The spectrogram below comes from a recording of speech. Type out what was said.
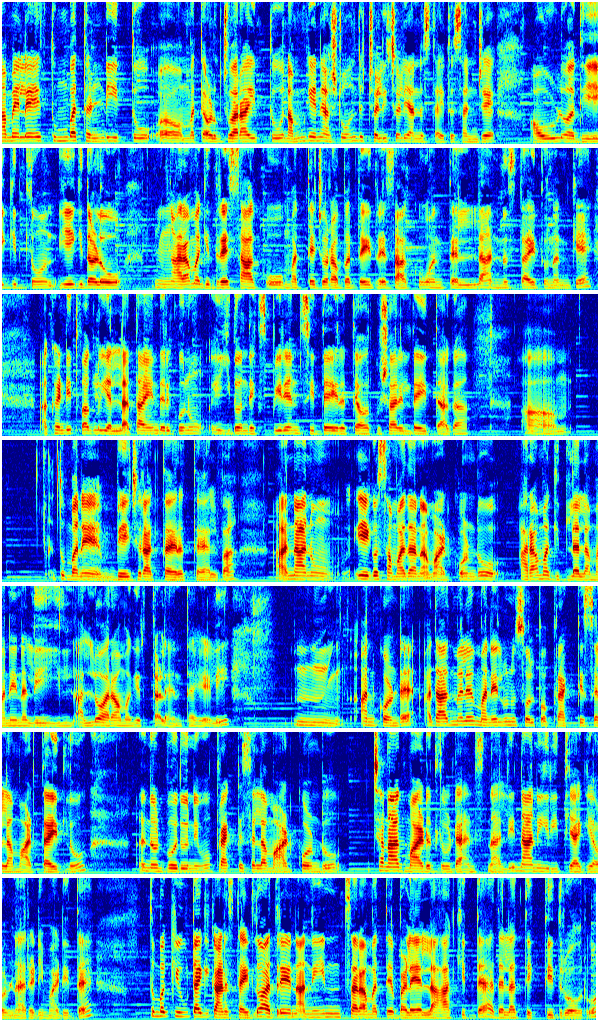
ಆಮೇಲೆ ತುಂಬ ಥಂಡಿ ಇತ್ತು ಮತ್ತು ಅವಳಿಗೆ ಜ್ವರ ಇತ್ತು. ನಮಗೇನೆ ಅಷ್ಟೊಂದು ಚಳಿ ಚಳಿ ಅನ್ನಿಸ್ತಾ ಇತ್ತು ಸಂಜೆ. ಅವಳು ಅದು ಹೇಗಿದ್ಲು, ಹೇಗಿದ್ದಾಳೋ ಆರಾಮಾಗಿದ್ದರೆ ಸಾಕು, ಮತ್ತೆ ಜ್ವರ ಬರದೇ ಇದ್ದರೆ ಸಾಕು ಅಂತೆಲ್ಲ ಅನ್ನಿಸ್ತಾ ಇತ್ತು ನನಗೆ. ಖಂಡಿತವಾಗ್ಲೂ ಎಲ್ಲ ತಾಯಂದಿರಿಗೂ ಇದೊಂದು ಎಕ್ಸ್ಪೀರಿಯೆನ್ಸ್ ಇದ್ದೇ ಇರುತ್ತೆ, ಅವ್ರಿಗೆ ಹುಷಾರಿಲ್ಲದೆ ಇದ್ದಾಗ. ತುಂಬಾ ಬೇಜಾರಾಗ್ತಾ ಇರುತ್ತೆ ಅಲ್ವಾ? ನಾನು ಹೇಗೋ ಸಮಾಧಾನ ಮಾಡಿಕೊಂಡು ಆರಾಮಾಗಿದ್ಲಲ್ಲ ಮನೆಯಲ್ಲಿ ಇಲ್ಲಿ ಅಲ್ಲೂ ಆರಾಮಾಗಿರ್ತಾಳೆ ಅಂತ ಹೇಳಿ ಅಂದ್ಕೊಂಡೆ ಅದಾದಮೇಲೆ ಮನೇಲೂ ಸ್ವಲ್ಪ ಪ್ರಾಕ್ಟೀಸ್ ಎಲ್ಲ ಮಾಡ್ತಾಯಿದ್ಲು ನೋಡ್ಬೋದು ನೀವು ಪ್ರಾಕ್ಟೀಸ್ ಎಲ್ಲ ಮಾಡಿಕೊಂಡು ಚೆನ್ನಾಗಿ ಮಾಡಿದ್ಲು ಡ್ಯಾನ್ಸ್ನಲ್ಲಿ ನಾನು ಈ ರೀತಿಯಾಗಿ ಅವಳನ್ನ ರೆಡಿ ಮಾಡಿದ್ದೆ. ತುಂಬ ಕ್ಯೂಟಾಗಿ ಕಾಣಿಸ್ತಾ ಇದ್ಲು. ಆದರೆ ನಾನು ಏನು ಸರ ಮತ್ತು ಬಳೆ ಎಲ್ಲ ಹಾಕಿದ್ದೆ, ಅದೆಲ್ಲ ತೆಗ್ದಿದ್ರು ಅವರು.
